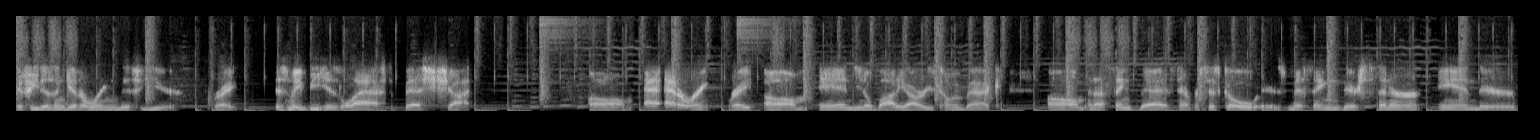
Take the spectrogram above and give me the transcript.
if he doesn't get a ring this year, right, this may be his last best shot um, at, at a ring, right? Um, and you know, Body already coming back. Um, and I think that San Francisco is missing their center and their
